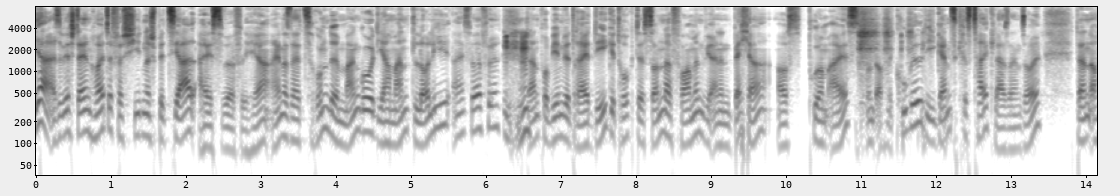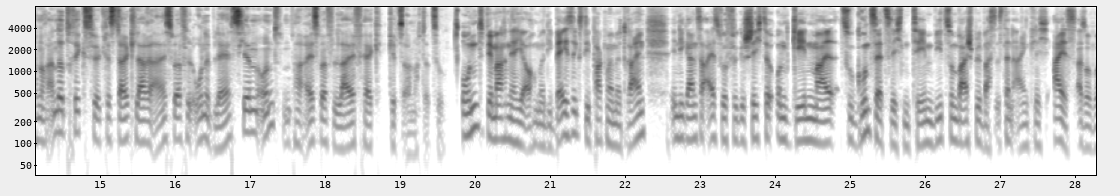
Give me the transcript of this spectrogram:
Ja, also wir stellen heute verschiedene Spezialeiswürfel her. Einerseits runde Mango-Diamant-Lolli-Eiswürfel, mhm. dann probieren wir 3D-gedruckte Sonderformen wie einen Becher aus purem Eis und auch eine Kugel, die ganz kristallklar sein soll. Dann auch noch andere Tricks für kristallklare Eiswürfel ohne Bläschen und ein paar Eiswürfel Lifehack gibt es auch noch dazu. Und wir machen ja hier auch immer die Basics, die packen wir mit rein in die ganze Eiswürfelgeschichte und gehen mal zu grundsätzlichen Themen, wie zum Beispiel, was ist denn eigentlich Eis? Also,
